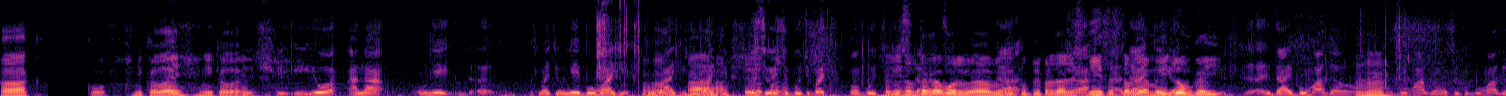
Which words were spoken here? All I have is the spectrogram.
А, Ков Николай Николаевич. И, и- его- она у ней, э, смотрите, у ней бумаги, Ага. бумаги, Ага, бумаги. всё, То есть, я если будете брать, вам будет Соответственно, договор э, Да, купли-продажи да, с ней да, составляем, мы её. идем в ГАИ. Э, Да, и бумага, Мгм. бумага, если это бумага,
